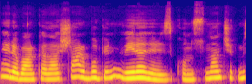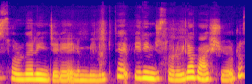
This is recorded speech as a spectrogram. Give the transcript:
Merhaba arkadaşlar. Bugün veri analizi konusundan çıkmış soruları inceleyelim birlikte. Birinci soruyla başlıyoruz.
